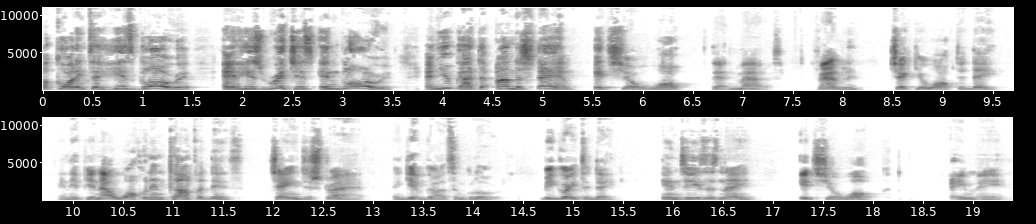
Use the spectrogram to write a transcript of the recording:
according to his glory and his riches in glory. And you've got to understand it's your walk that matters. Family, check your walk today. And if you're not walking in confidence, change your stride and give God some glory. Be great today. In Jesus' name, it's your walk. Amen.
